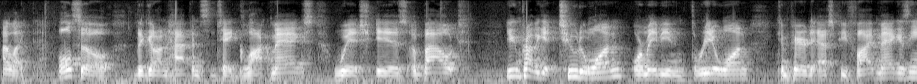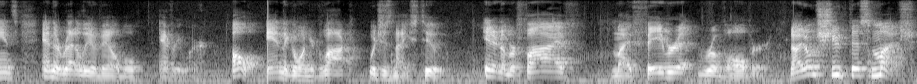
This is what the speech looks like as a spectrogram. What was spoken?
I like that. Also, the gun happens to take Glock mags, which is about you can probably get two to one or maybe even three to one compared to SP5 magazines and they're readily available everywhere. Oh, and they go on your Glock, which is nice too. In at number five, my favorite revolver. Now I don't shoot this much,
